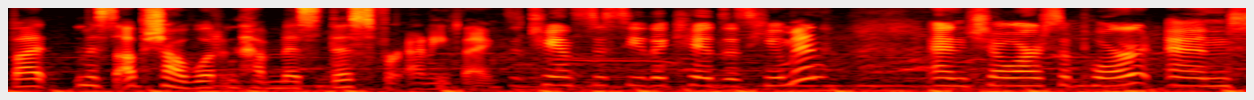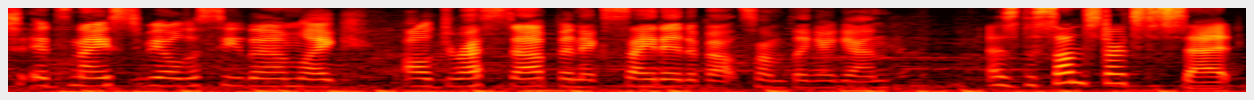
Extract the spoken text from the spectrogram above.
But Miss Upshaw wouldn't have missed this for anything. It's a chance to see the kids as human and show our support, and it's nice to be able to see them like all dressed up and excited about something again. As the sun starts to set,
